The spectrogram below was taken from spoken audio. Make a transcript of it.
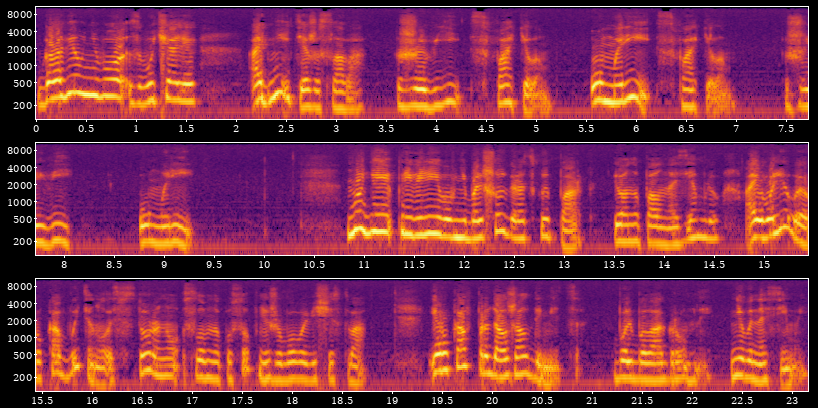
В голове у него звучали одни и те же слова «Живи с факелом», «Умри с факелом», «Живи, умри». Ноги привели его в небольшой городской парк, и он упал на землю, а его левая рука вытянулась в сторону, словно кусок неживого вещества. И рукав продолжал дымиться. Боль была огромной, невыносимой.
